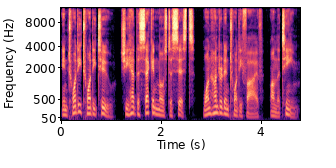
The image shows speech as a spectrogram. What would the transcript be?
In 2022, she had the second most assists, 125, on the team.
